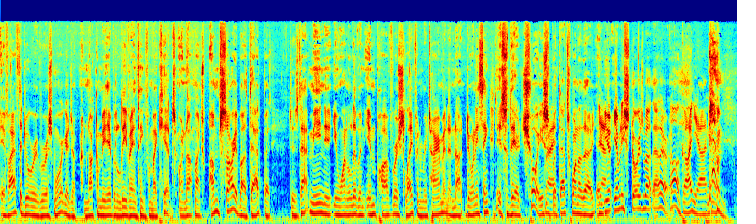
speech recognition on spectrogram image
if I have to do a reverse mortgage, I'm not going to be able to leave anything for my kids, or not much. I'm sorry about that, but does that mean that you want to live an impoverished life in retirement and not do anything? It's their choice, Right. but that's one of the. Yeah. You, you have any stories about that? Or? Oh God, yeah. I mean,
